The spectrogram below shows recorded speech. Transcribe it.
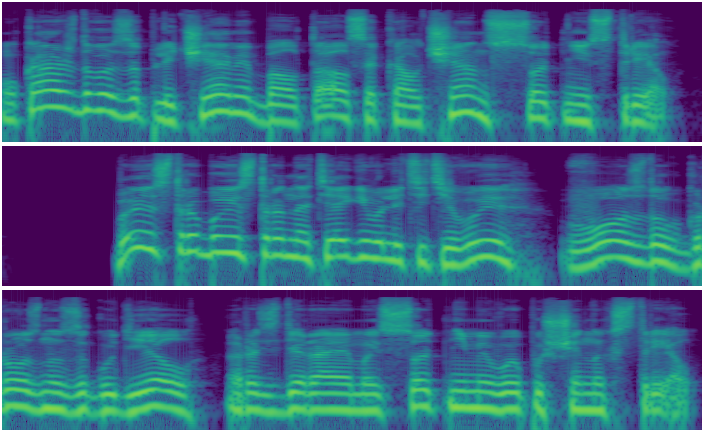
У каждого за плечами болтался колчан с сотней стрел. Быстро-быстро натягивали тетивы, воздух грозно загудел, раздираемый сотнями выпущенных стрел.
